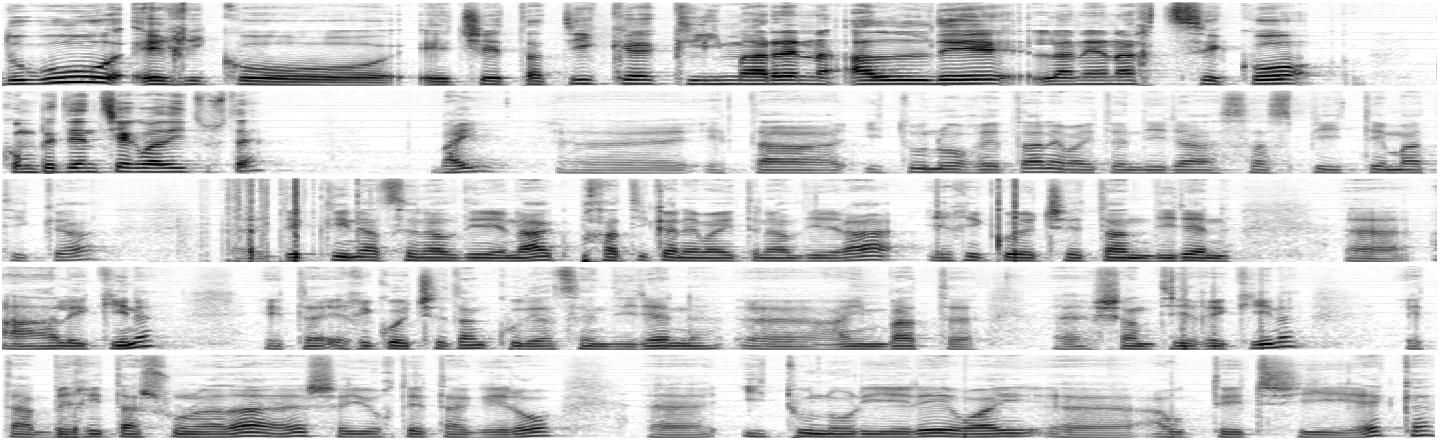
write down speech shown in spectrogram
dugu erriko etxetatik klimaren alde lanean hartzeko kompetentziak badituzte? Bai, eh, eta itun horretan emaiten dira zazpi tematika, eh, deklinatzen aldirenak, pratikan emaiten aldira, erriko etxetan diren uh, ahalekin, eta erriko etxetan kudeatzen diren hainbat uh, eta berritasuna da, eh, sei urte eta gero, uh, itun hori ere, oai, uh, eh,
